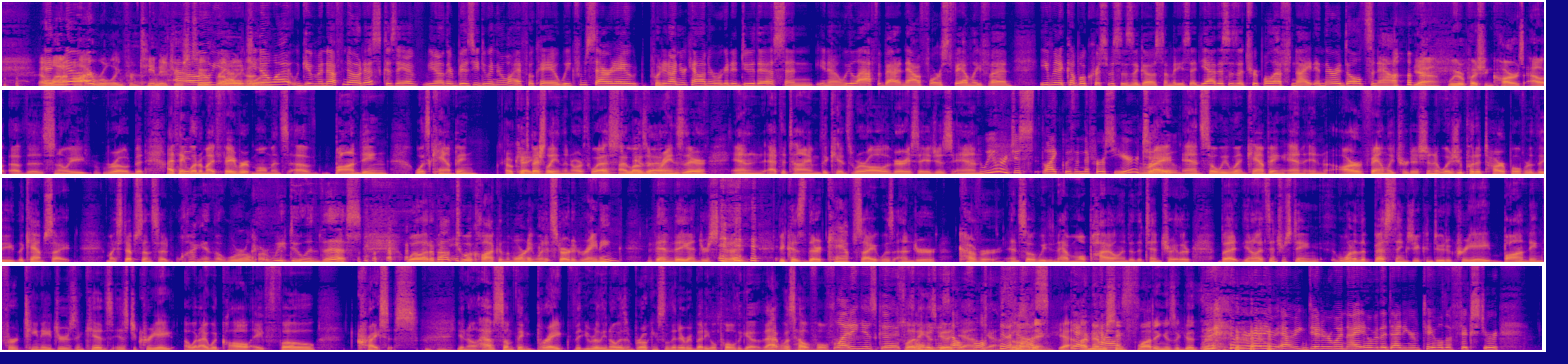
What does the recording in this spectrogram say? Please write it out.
And a lot you of eye rolling from teenagers too. Oh too. yeah, probably, but huh? you know what? We give them enough notice because they have, you know, they're busy doing their life. Okay, a week from Saturday, put it on your calendar. We're going to do this, and you know, we laugh about it now. Forced family fun. Even a couple of Christmases ago, somebody said, "Yeah, this is a triple F night," and they're adults now. yeah, we were pushing cars out of the snowy road. But I think one of my favorite moments of bonding was camping. Okay. Especially in the Northwest. I love because that. it rains there. And at the time, the kids were all of various ages. And we were just like within the first year or two. Right. And so we went camping, and in our family tradition, it was you put a tarp over the, the campsite. My stepson said, Why in the world are we doing this? well, at about two o'clock in the morning, when it started raining, then they understood because their campsite was under cover. And so we didn't have them all pile into the tent trailer. But, you know, it's interesting. One of the best things you can do to create bonding for teenagers and kids is to create what I would call a faux crisis. Mm-hmm. You know, have something break that you really know isn't broken so that everybody will pull together. That was helpful. Flooding is good. Flooding is good, yeah, helpful. yeah. in the Flooding. house. Yeah. in I've the never seen flooding as a good thing. we were having, having dinner one night over the dining room table. The fixture,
